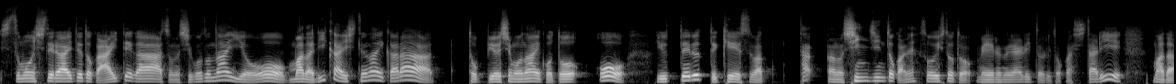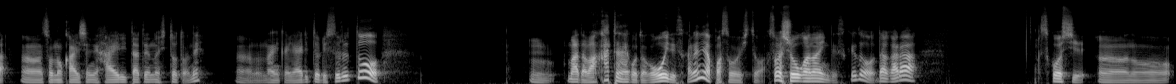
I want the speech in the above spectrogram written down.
質問してる相手とか相手がその仕事内容をまだ理解してないから突拍子もないことを言ってるってケースはたあの新人とかねそういう人とメールのやり取りとかしたりまだあその会社に入りたての人とねあの何かやり取りすると、うん、まだ分かってないことが多いですからねやっぱそういう人は。それはしょうがないんですけどだから少しあの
